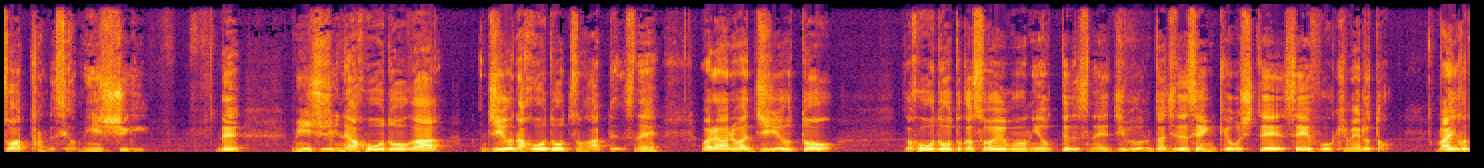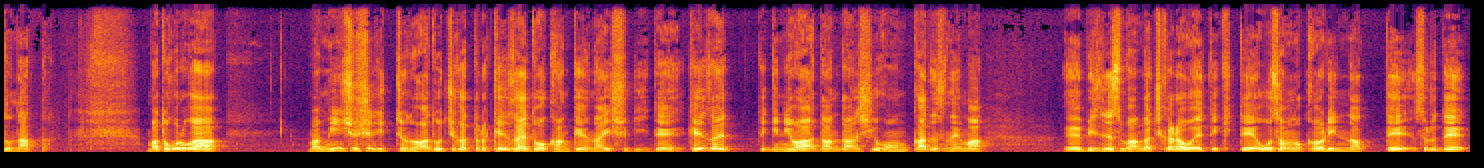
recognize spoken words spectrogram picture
教わったんですよ民主主義。で民主主義には報道が自由な報道っていうのがあってですね我々は自由と報道とかそういうものによってですね自分たちで選挙をして政府を決めると、まあ、いうことになった。まあ、ところが、まあ、民主主義っていうのはどっちかって言ったら経済とは関係ない主義で経済的にはだんだん資本家ですね、まあえー、ビジネスマンが力を得てきて王様の代わりになってそれで、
